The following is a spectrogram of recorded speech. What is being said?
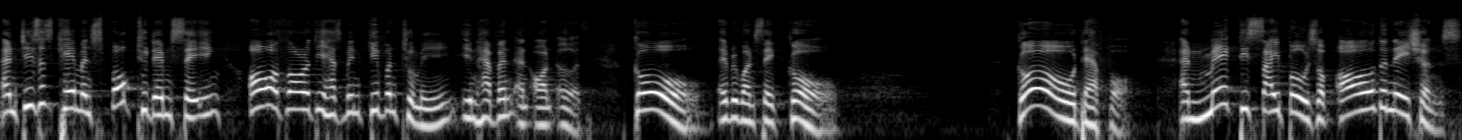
And Jesus came and spoke to them saying, All authority has been given to me in heaven and on earth. Go. Everyone say, go. Go, therefore, and make disciples of all the nations,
